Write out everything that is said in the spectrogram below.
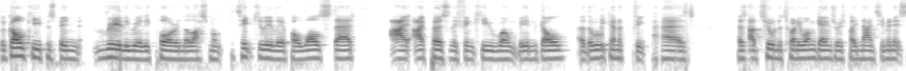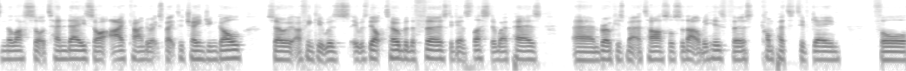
The goalkeeper's been really, really poor in the last month, particularly Leopold Wahlstedt. I, I personally think he won't be in the goal at the weekend. I think Pears has had 221 games where he's played 90 minutes in the last sort of 10 days. So I kind of expect a change in goal. So I think it was it was the October the first against Leicester where Pears um, broke his metatarsal. So that'll be his first competitive game for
